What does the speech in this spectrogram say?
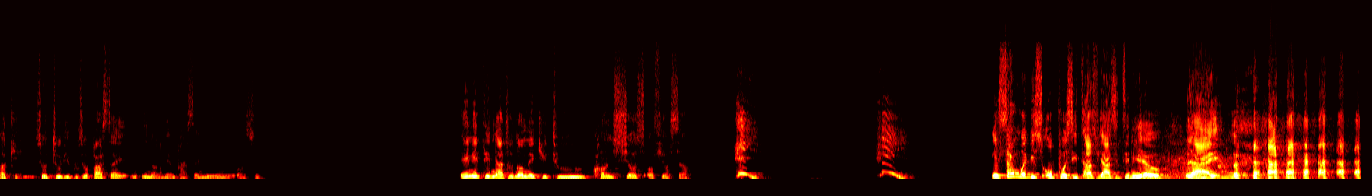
Okay, so two people. So Pastor, you know, then Pastor Neil also. Anything that will not make you too conscious of yourself. Hey, hey, is somebody's opposite as we are sitting here? oh. No.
